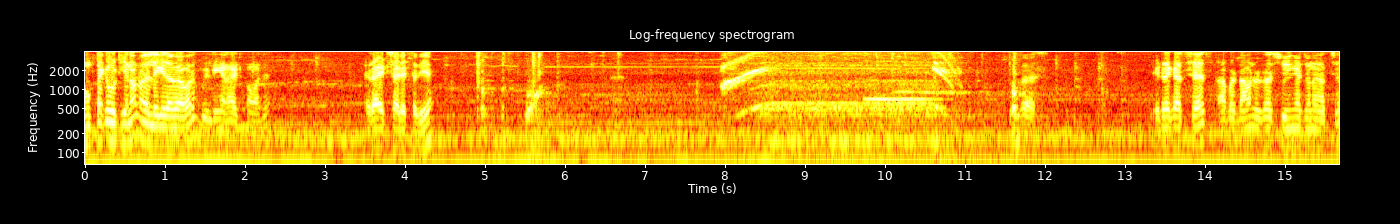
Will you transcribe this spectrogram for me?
হুকটাকে উঠিয়ে নাও নাহলে লেগে যাবে আবার বিল্ডিং এর হাইট কম আছে রাইট সাইডেরটা দিয়ে। ব্যাস। এটার কাজ শেষ আবার ডাউন ওটা সুইং এর জন্য যাচ্ছে।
